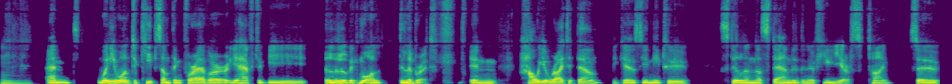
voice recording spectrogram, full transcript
Mm. And when you want to keep something forever, you have to be a little bit more deliberate in how you write it down because you need to still understand it in a few years' time. So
